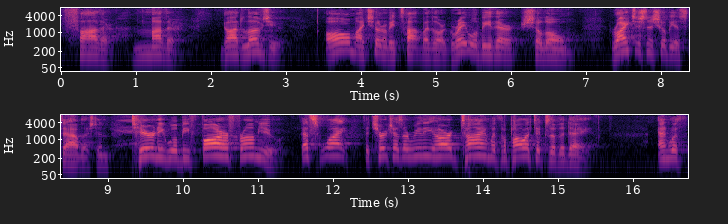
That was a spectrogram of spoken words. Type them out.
father, mother. God loves you. All my children will be taught by the Lord. Great will be their shalom. Righteousness shall be established, and tyranny will be far from you. That's why the church has a really hard time with the politics of the day and with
